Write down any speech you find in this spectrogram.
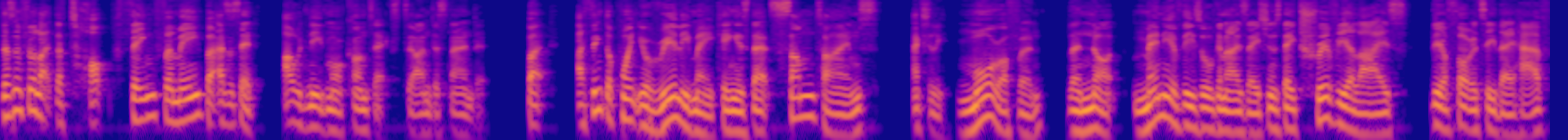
Doesn't feel like the top thing for me but as i said i would need more context to understand it. But i think the point you're really making is that sometimes actually more often than not many of these organizations they trivialize the authority they have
